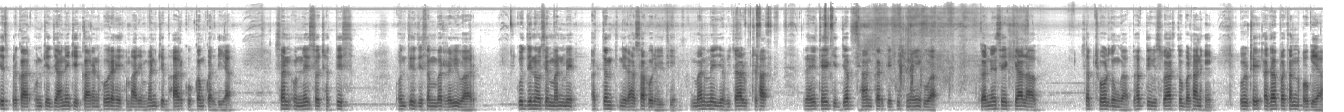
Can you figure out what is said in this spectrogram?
इस प्रकार उनके जाने के कारण हो रहे हमारे मन के भार को कम कर दिया। सन 1936 उनतीस दिसंबर, रविवार। कुछ दिनों से मन में अत्यंत निराशा हो रही थी। मन में यह विचार उठा रहे थे कि जब ध्यान करके कुछ नहीं हुआ, करने से क्या लाभ? सब छोड़ दूँगा। भक्ति विश्वास तो बढ़ा नहीं। उल्टे अधपतन हो गया।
